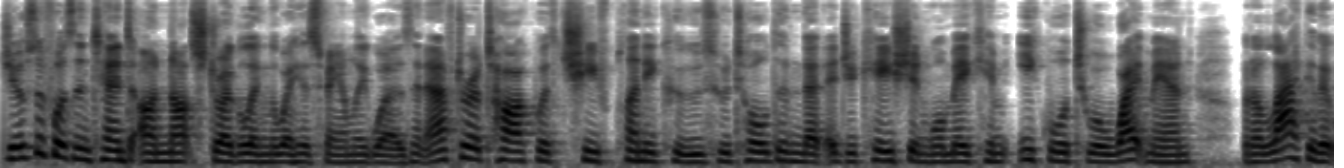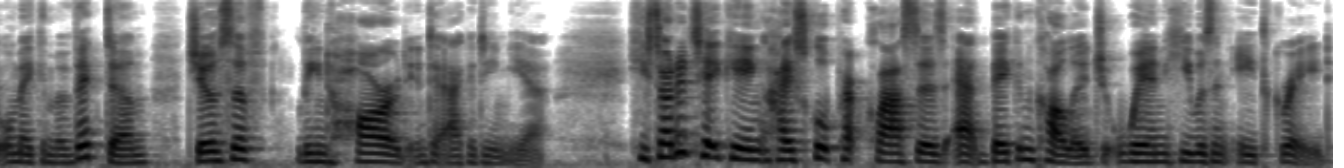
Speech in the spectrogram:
Joseph was intent on not struggling the way his family was, and after a talk with Chief Plenty Coups, who told him that education will make him equal to a white man, but a lack of it will make him a victim, Joseph leaned hard into academia. He started taking high school prep classes at Bacone College when he was in eighth grade.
